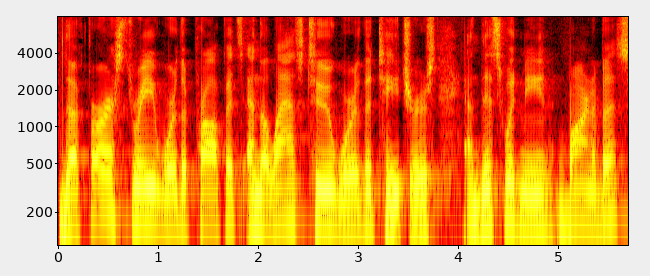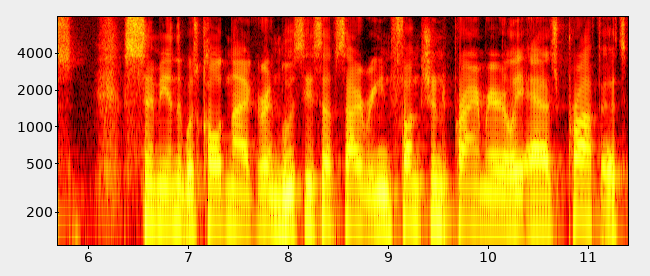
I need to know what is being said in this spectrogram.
the first three were the prophets and the last two were the teachers. And this would mean Barnabas, Simeon, that was called Niger, and Lucius of Cyrene functioned primarily as prophets,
